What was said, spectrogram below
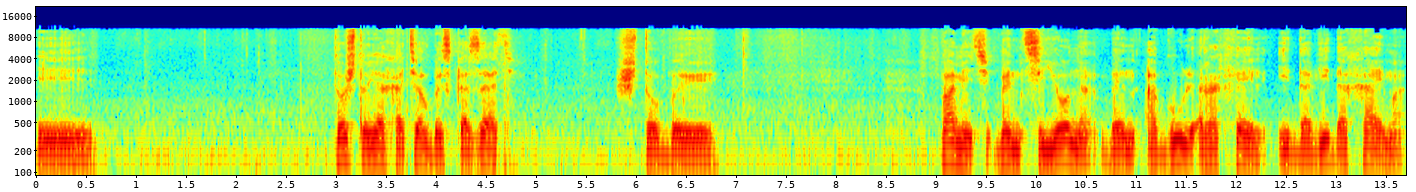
И то, что я хотел бы сказать, чтобы память Бен Циона, Бен Агуль Рахель и Давида Хайма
